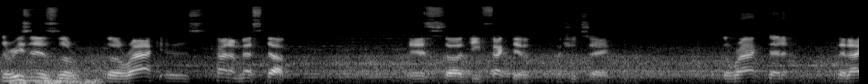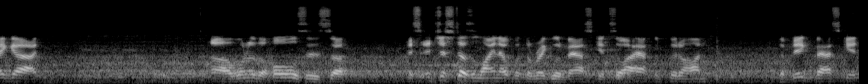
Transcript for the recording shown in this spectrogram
the reason is the, the rack is kind of messed up. It's uh, defective, I should say. The rack that that I got, uh, one of the holes is uh, it just doesn't line up with the regular basket, so I have to put on the big basket.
